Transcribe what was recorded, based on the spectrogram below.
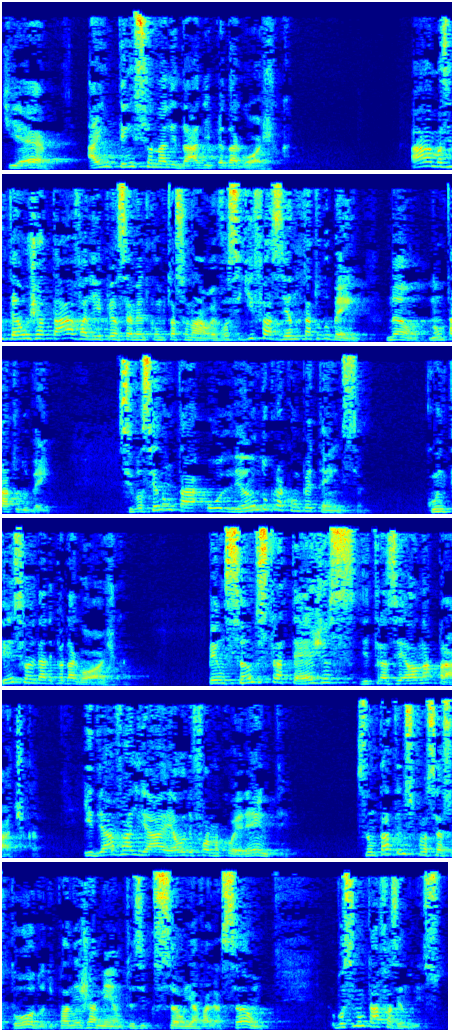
que é a intencionalidade pedagógica. Ah, mas então já estava ali pensamento computacional. Eu vou seguir fazendo, está tudo bem. Não, não está tudo bem. Se você não está olhando para a competência com intencionalidade pedagógica, pensando estratégias de trazer ela na prática e de avaliar ela de forma coerente, se não está tendo esse processo todo de planejamento, execução e avaliação, você não está fazendo isso.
